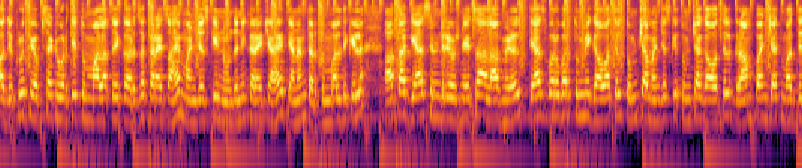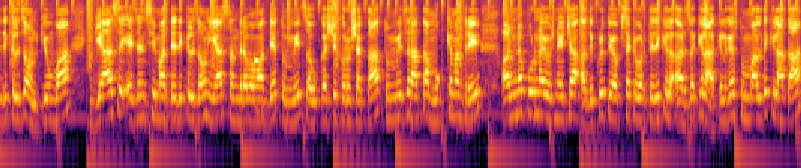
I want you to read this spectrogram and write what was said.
अधिकृत वेबसाईटवरती तुम्हाला ते एक अर्ज करायचा आहे. म्हणजेच की नोंदणी करायची आहे. त्यानंतर तुम्हाला देखील आता गॅस सिलेंडर योजनेचा लाभ मिळेल. त्याचबरोबर तुम्ही गावातील तुमच्या म्हणजेच की तुमच्या गावातील ग्रामपंचायतमध्ये देखील जाऊन किंवा गॅस एजन्सीमध्ये देखील जाऊन या संदर्भामध्ये तुम्ही चौकशी करू शकता. तुम्ही जर आता मुख्यमंत्री अन्नपूर्णा योजनेच्या अधिकृत वेबसाईटवरती देखील अर्ज केला की लगेच तुम्हाला देखील आता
